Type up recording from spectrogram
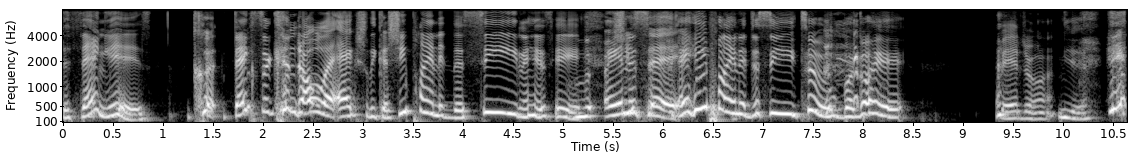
the thing is, co- thanks to Condola actually, because she planted the seed in his head. And she said, and he planted the seed too. But go ahead. "Bedroom." Yeah.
